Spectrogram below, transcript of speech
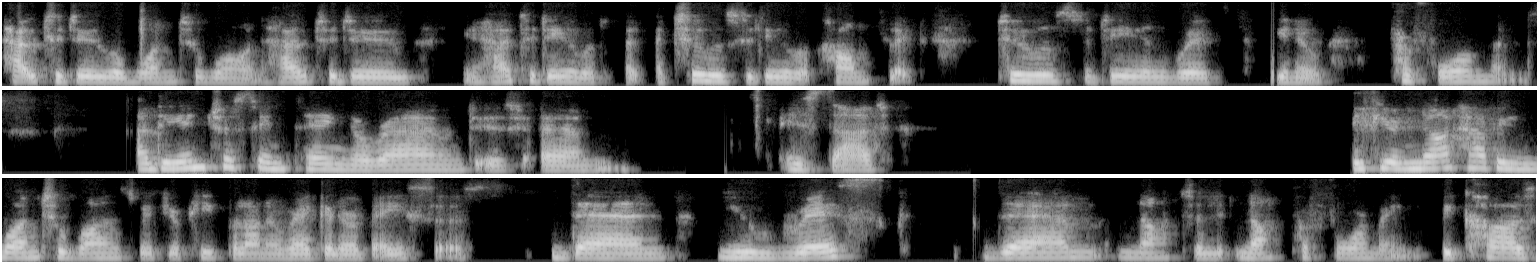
how to do a one-to-one, how to do, you know, how to deal with uh, tools to deal with conflict, tools to deal with, you know, performance. And the interesting thing around is um, is that if you're not having one-to-ones with your people on a regular basis, then you risk them not to not performing because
